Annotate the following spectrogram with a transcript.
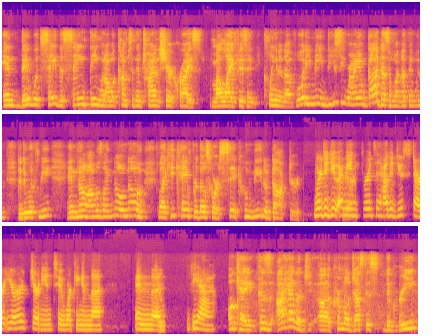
And they would say the same thing when I would come to them trying to share Christ. My life isn't clean enough. What do you mean? Do you see where I am? God doesn't want nothing with to do with me. And no, I was like, no, no. Like he came for those who are sick, who need a doctor. Where did you? I yeah. mean, for instance, how did you start your journey into working in the, in the, yeah. Okay, because I had a, a, criminal justice degree,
